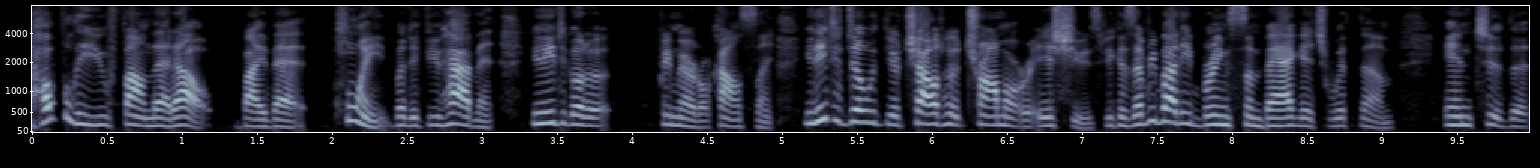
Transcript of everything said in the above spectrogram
Hopefully you found that out by that point. But if you haven't, you need to go to premarital counseling. You need to deal with your childhood trauma or issues because everybody brings some baggage with them into the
